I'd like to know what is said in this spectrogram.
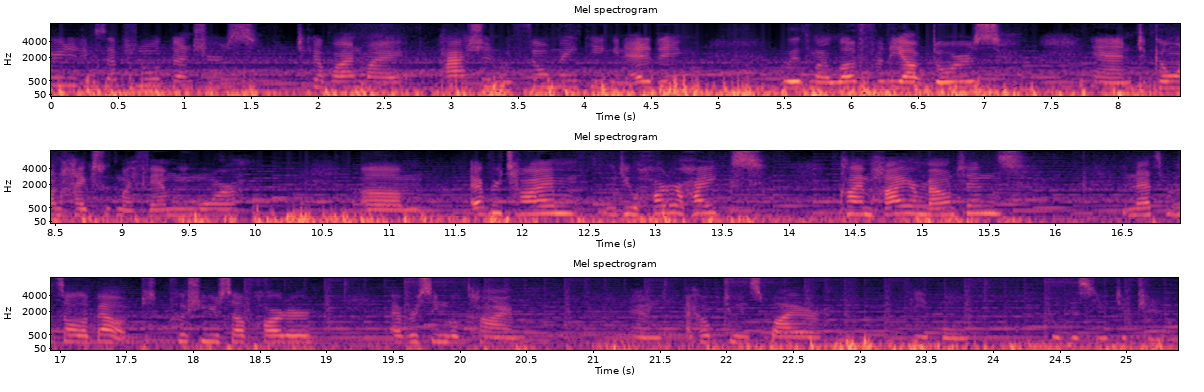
Created Exceptional Adventures to combine my passion with filmmaking and editing with my love for the outdoors and to go on hikes with my family more. Um, every time we do harder hikes, climb higher mountains, and that's what it's all about, just pushing yourself harder every single time. And I hope to inspire people with this YouTube channel.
